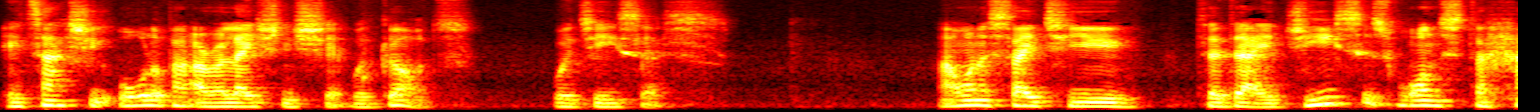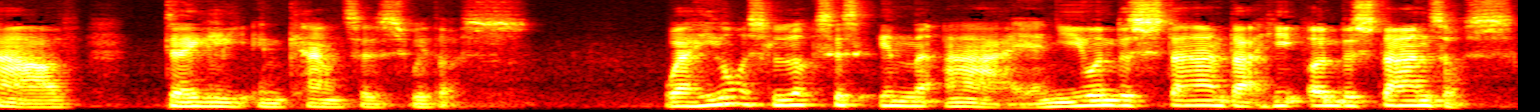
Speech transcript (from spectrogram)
It's actually all about a relationship with God, with Jesus. I want to say to you today Jesus wants to have daily encounters with us where he almost looks us in the eye and you understand that he understands us.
